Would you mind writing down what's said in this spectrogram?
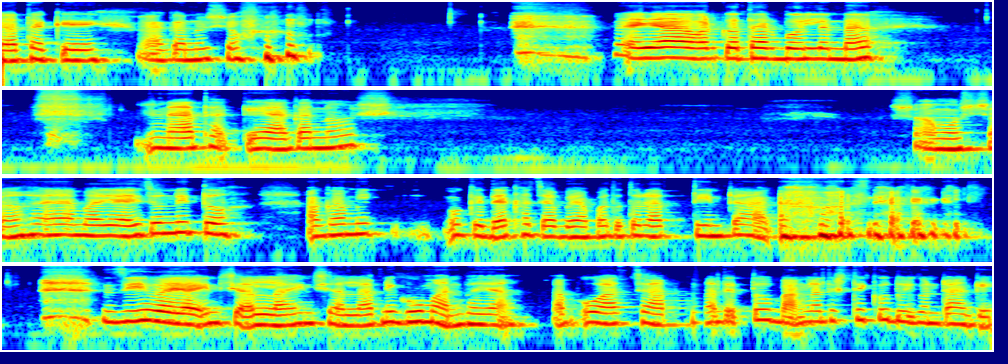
না থাকে আগানোর সময় ভাইয়া, আমার কথা আর বললেন না। না থাকে আগানো সমস্যা। হ্যাঁ ভাইয়া, এইজন্যই তো আগামী, ওকে দেখা যাবে। আপাতত রাত ৩ টা জি ভাইয়া, ইনশাল্লাহ ইনশাআল্লাহ। আপনি ঘুমান ভাইয়া। ও আচ্ছা আপনাদের তো বাংলাদেশ থেকেও দুই ঘণ্টা আগে।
